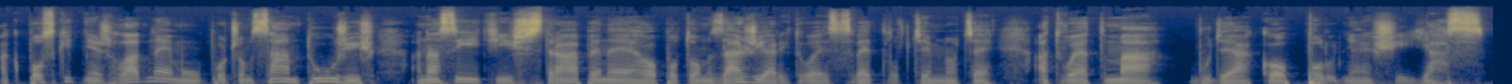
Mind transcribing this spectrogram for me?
ak poskytneš hladnému, po čom sám túžiš a nasítiš strápeného, potom zažiari tvoje svetlo v temnote a tvoja tma bude ako poludňajší jas.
